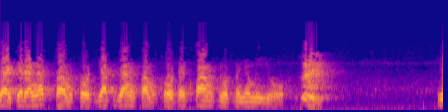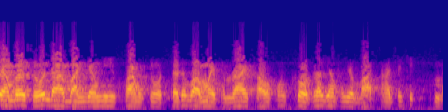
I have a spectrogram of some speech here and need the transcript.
จากจะระงับความโกรธยับยั้งความโกรธได้ความโกรธมันยังมีอยู่ อย่างพระโสดาบันยังมีความโกรธ แต่ถ้าว่าไม่ทำร้ายเขาโกรธแล้วยังพยาบาทอาจจะคิดแหม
